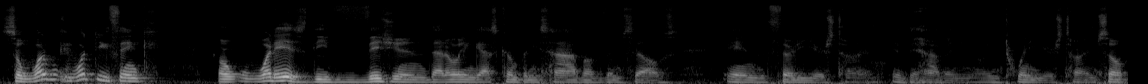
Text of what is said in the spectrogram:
So, what what do you think, or what is the vision that oil and gas companies have of themselves in 30 years' time, if they have any, or in 20 years' time? So,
